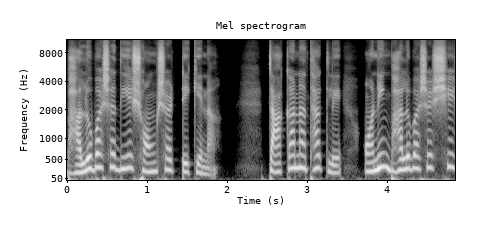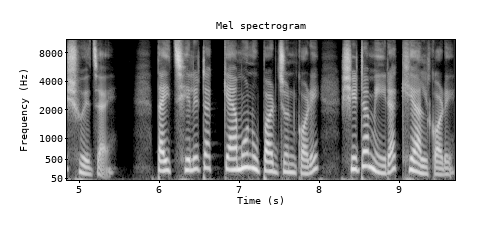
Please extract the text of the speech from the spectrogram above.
ভালোবাসা দিয়ে সংসার টেকে না। টাকা না থাকলে অনেক ভালোবাসা শেষ হয়ে যায়। তাই ছেলেটা কেমন উপার্জন করে সেটা মেয়েরা খেয়াল করে।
